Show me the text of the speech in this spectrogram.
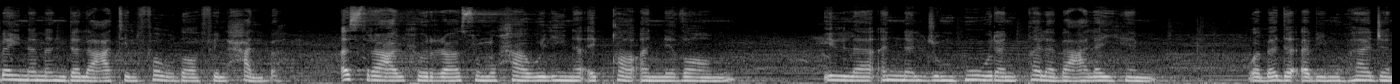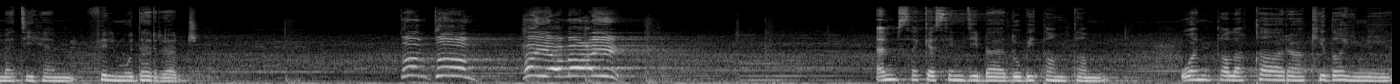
بينما اندلعت الفوضى في الحلبة. أسرع الحراس محاولين إبقاء النظام إلا أن الجمهور انقلب عليهم وبدأ بمهاجمتهم في المدرج. طمطم هيا معي! أمسك سندباد بطمطم وانطلقا راكضين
